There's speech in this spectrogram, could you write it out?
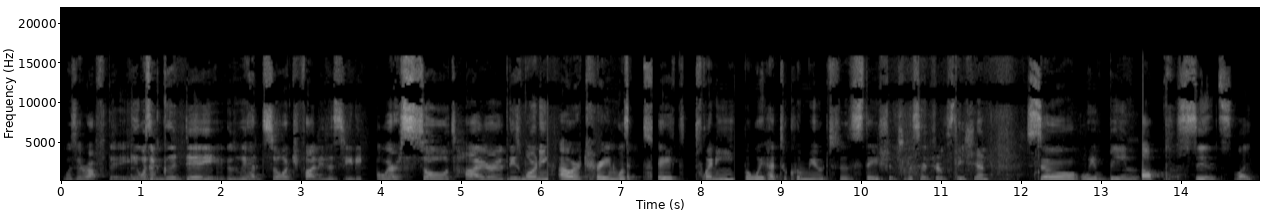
It was a rough day. It was a good day because we had so much fun in the city, but we're so tired. This morning, our train was at 8.20, but we had to commute to the station, to the central station. So we've been up since like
